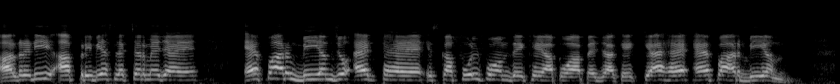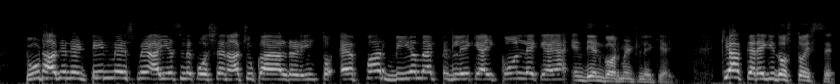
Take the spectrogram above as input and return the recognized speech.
ऑलरेडी आप प्रीवियस लेक्चर में जाए एफ़ आर बी एम जो एक्ट है, इसका फुल फॉर्म देखे आप वहाँ पे जाके, क्या है एफ़ आर बी एम 2018 में इसमें आईएस में क्वेश्चन आ चुका है ऑलरेडी तो F R B M act लेके आई, कौन लेके आया? इंडियन गवर्नमेंट लेके आई। क्या करेगी दोस्तों इससे?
